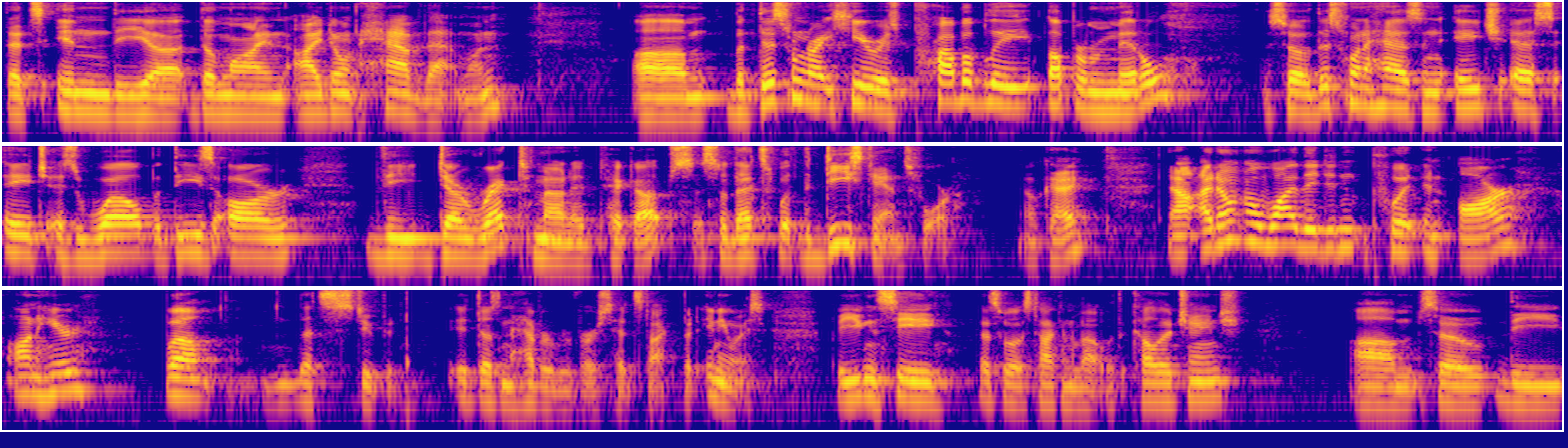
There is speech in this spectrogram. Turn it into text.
that's in the, uh, the line. I don't have that one. Um, but this one right here is probably upper middle. So this one has an HSH as well, but these are the direct mounted pickups. So that's what the D stands for okay? Now, I don't know why they didn't put an R on here. Well, that's stupid. It doesn't have a reverse headstock, but anyways. But you can see, that's what I was talking about with the color change. Um, so the,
